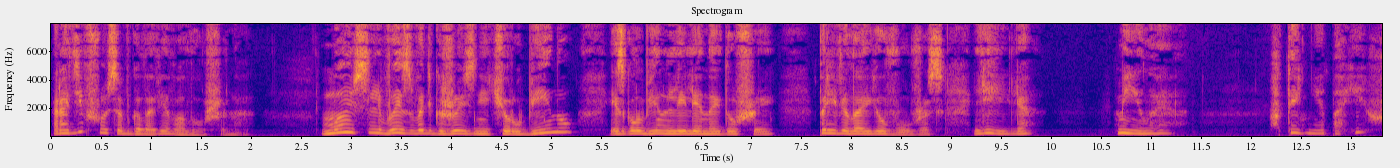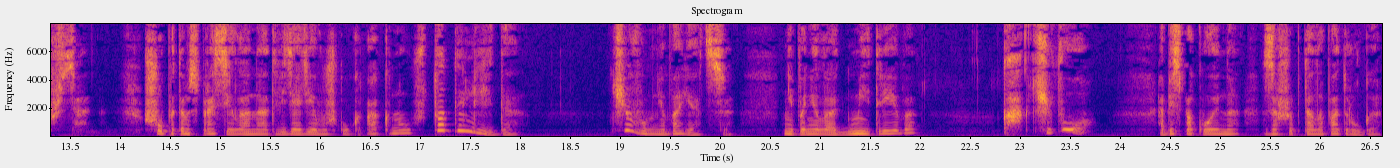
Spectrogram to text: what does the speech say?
родившуюся в голове Волошина. Мысль вызвать к жизни Чарубину из глубин Лилиной души привела ее в ужас. «Лиля, милая, а ты не боишься?» — шепотом спросила она, отведя девушку к окну. «Что ты, Лида?» «Чего мне бояться?» — не поняла Дмитриева. «Как чего?» — обеспокоенно зашептала подруга.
